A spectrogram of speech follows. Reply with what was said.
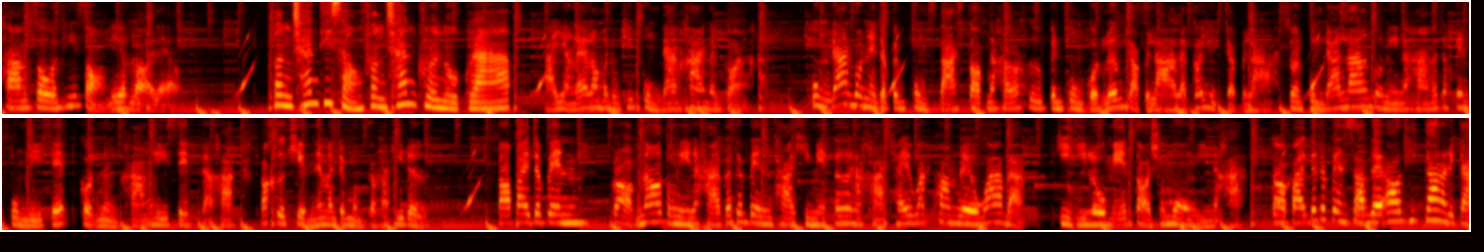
time zone ที่ 2 เรียบร้อยแล้วฟังก์ชันที่ 2 ฟังก์ชัน Chronograph อะอย่างแรกเรามาดูที่ปุ่มด้านข้างกันก่อนนะคะปุ่มด้านบนเนี่ยจะเป็นปุ่ม start stop นะคะ ก็คือเป็นปุ่มกดเริ่มจับเวลา แล้วก็หยุดจับเวลา ส่วนปุ่มด้านล่างตรงนี้นะคะ ก็จะเป็นปุ่ม reset กด 1 ครั้ง reset นะคะ ก็คือเข็มเนี่ยมันจะหมุนกลับมาที่เดิม ต่อไปจะเป็นกรอบนอกตรงนี้นะคะ ก็จะเป็น tachymeter นะคะ ใช้วัดความเร็วว่าแบบกี่กิโลเมตรต่อชั่วโมงนี้นะคะ ต่อไปก็จะเป็น sub dial ที่ 9 นาฬิกา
